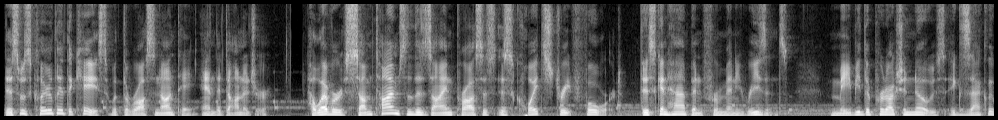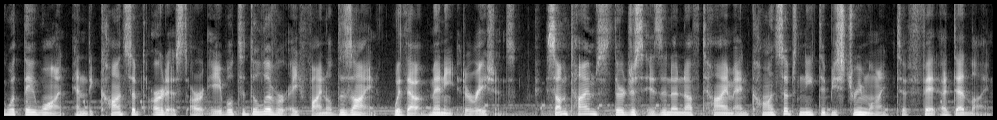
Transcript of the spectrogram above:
This was clearly the case with the Rocinante and the Donnager. However, sometimes the design process is quite straightforward. This can happen for many reasons. Maybe the production knows exactly what they want and the concept artists are able to deliver a final design without many iterations. Sometimes there just isn't enough time and concepts need to be streamlined to fit a deadline.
